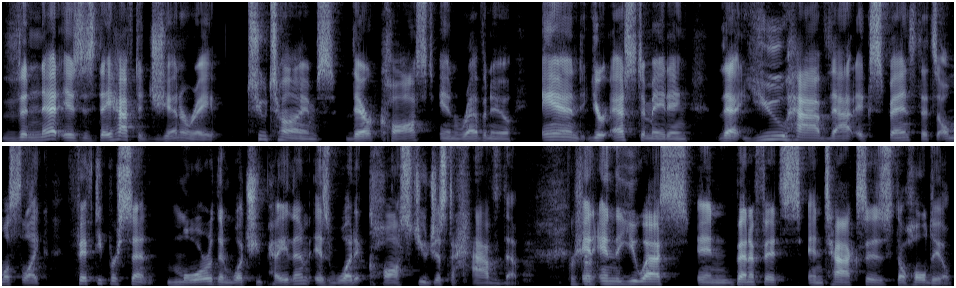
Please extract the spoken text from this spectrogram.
the net is is they have to generate two times their cost in revenue and you're estimating that you have that expense that's almost like 50% more than what you pay them is what it costs you just to have them for sure, in, in the US in benefits and taxes, the whole deal.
